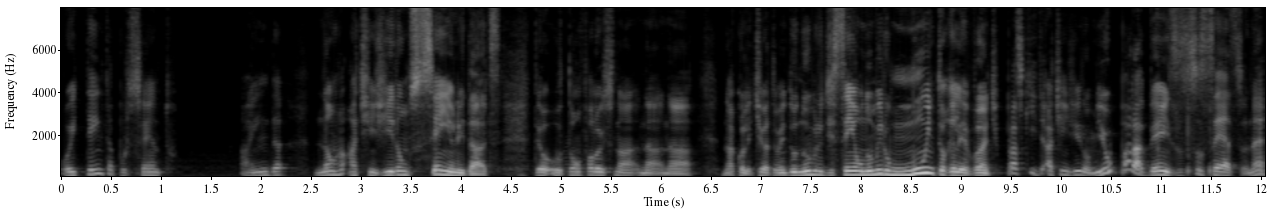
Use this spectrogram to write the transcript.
80% ainda não atingiram 100 unidades. Então, o Tom falou isso na, na, na, na, coletiva também, do número de 100 é um número muito relevante. Para as que atingiram mil, parabéns, sucesso, né?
